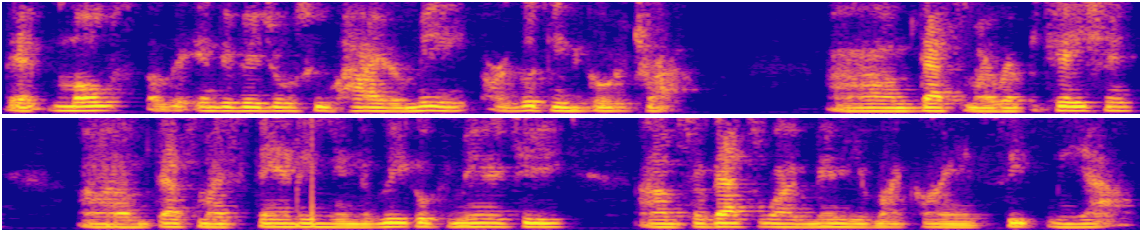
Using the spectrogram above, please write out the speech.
that most of the individuals who hire me are looking to go to trial. Um, that's my reputation. Um, that's my standing in the legal community. Um, so that's why many of my clients seek me out.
